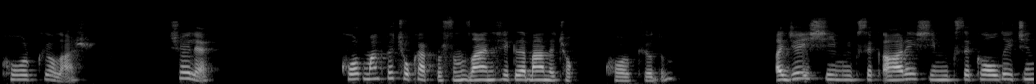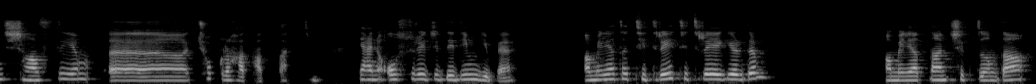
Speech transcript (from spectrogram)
korkuyorlar. Şöyle Korkmakta çok haklısınız. Aynı şekilde ben de çok korkuyordum. Acı eşiğim yüksek, ağrı eşiğim yüksek olduğu için şanslıyım. Ee, çok rahat atlattım. Yani o süreci dediğim gibi ameliyata titreye titreye girdim. Ameliyattan çıktığımda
